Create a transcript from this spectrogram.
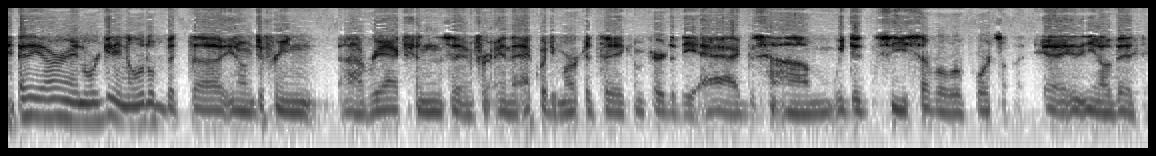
They are, and we're getting a little bit, uh, you know, differing uh, reactions in, for, in, the equity market today compared to the ags. Um, we did see several reports, uh, you know, that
